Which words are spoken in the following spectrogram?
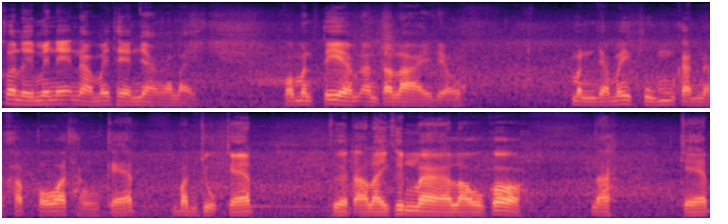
ก็เลยไม่แนะนำให้แทนยางอะไหล่เพราะมันเตี้ยมันอันตรายเดี๋ยว มันจะไม่คุ้มกันนะครับ เพราะว่าถังแก๊สบรรจุแก๊สเกิดอะไรขึ้นมาเราก็นะแก๊ส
